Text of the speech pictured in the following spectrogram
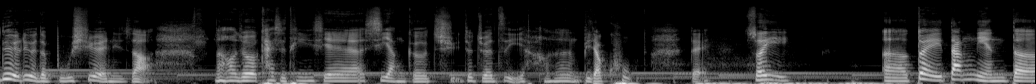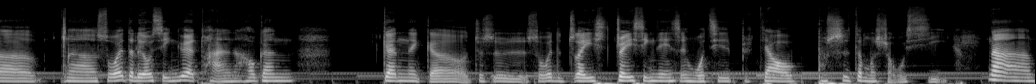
略略的不屑，你知道，然后就开始听一些西洋歌曲，就觉得自己好像比较酷，对，所以，呃，对当年的呃所谓的流行乐团，然后跟跟那个就是所谓的追追星这件事情，我其实比较不是这么熟悉。那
